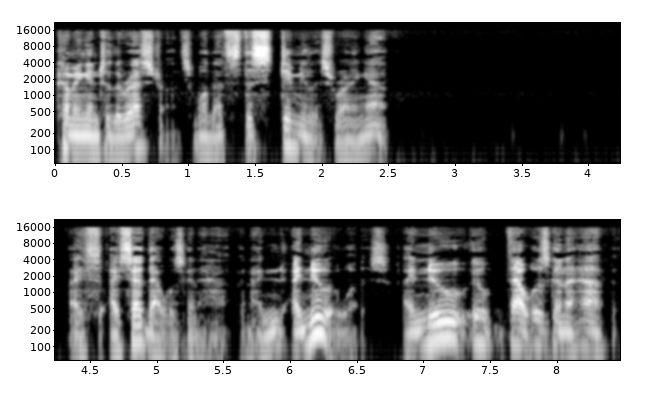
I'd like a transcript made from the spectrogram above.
coming into the restaurants. Well, that's the stimulus running out. I, I said that was going to happen. I, I knew it was. I knew it, that was going to happen.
